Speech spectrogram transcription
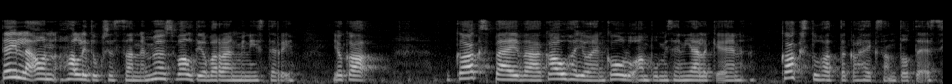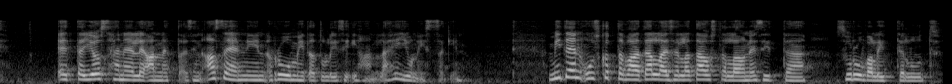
Teillä on hallituksessanne myös valtiovarainministeri, joka kaksi päivää Kauhajoen kouluampumisen jälkeen 2008 totesi, että jos hänelle annettaisiin aseen, niin ruumiita tulisi ihan lähijunissakin. Miten uskottavaa tällaisella taustalla on esittää suruvalittelut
